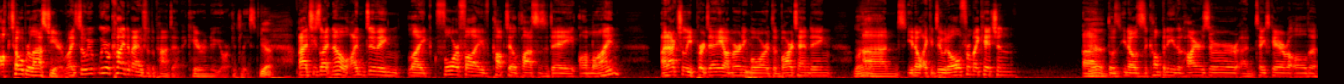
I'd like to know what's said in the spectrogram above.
October last year, right? So we, we were kind of out of the pandemic here in New York, at least. Yeah. And she's like, no, I'm doing like four or five cocktail classes a day online. And actually, per day, I'm earning more than bartending. Wow. And, you know, I can do it all from my kitchen. And Yeah. those, you know, there's a company that hires her and takes care of all the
